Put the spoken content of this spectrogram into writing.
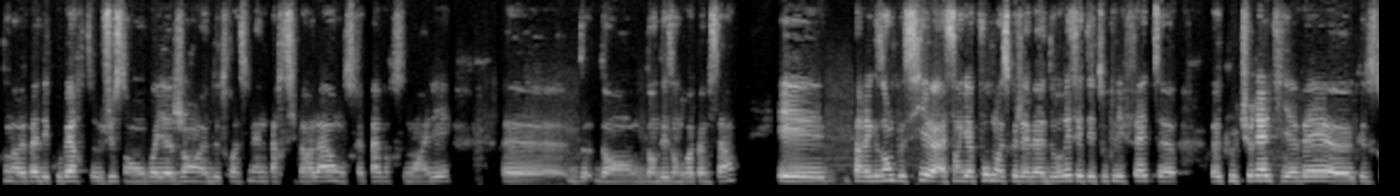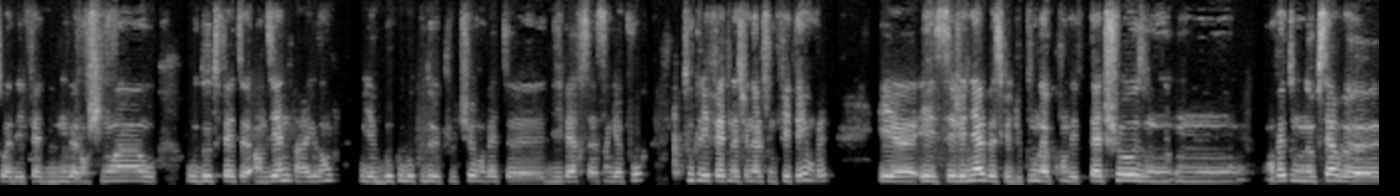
qu'on n'aurait pas découvertes juste en voyageant euh, deux trois semaines par-ci par-là on serait pas forcément allé euh, dans, dans, des endroits comme ça et par exemple aussi à Singapour moi ce que j'avais adoré c'était toutes les fêtes euh, culturelles qu'il y avait euh, que ce soit des fêtes de Nouvel An chinois ou, d'autres fêtes indiennes par exemple où il y a beaucoup beaucoup de cultures en fait euh, diverses à Singapour toutes les fêtes nationales sont fêtées en fait et, euh, c'est génial parce que du coup, on apprend des tas de choses. On, en fait, on observe euh,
